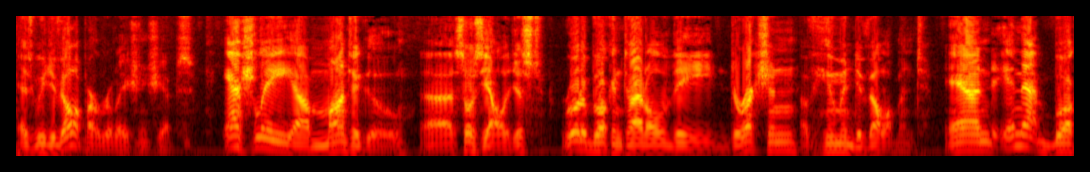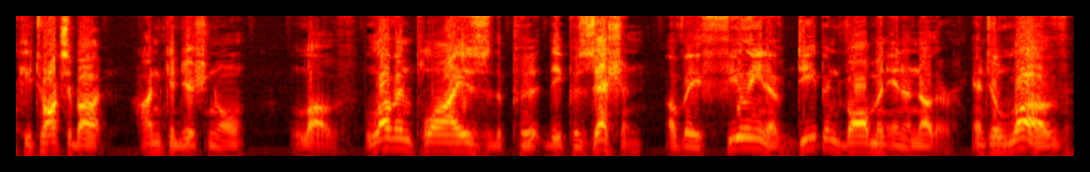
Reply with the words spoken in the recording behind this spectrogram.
as we develop our relationships. Ashley uh, Montagu, a sociologist, wrote a book entitled The Direction of Human Development. And in that book, he talks about unconditional love. Love implies the, the possession of a feeling of deep involvement in another, and to love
